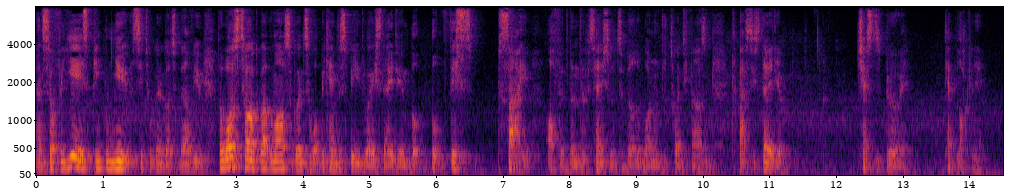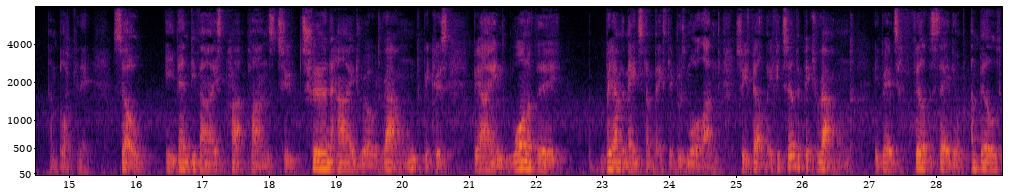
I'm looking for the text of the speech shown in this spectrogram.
And so for years, people knew that City were going to go to Belle Vue. There was talk about them also going to what became the Speedway Stadium, but, but this site offered them the potential to build a 120,000 capacity stadium. Chester's Brewery kept blocking it and blocking it. So he then devised plans to turn Hyde Road round because behind one of the behind the main stand basically there was more land. So he felt that if he turned the pitch round, he'd be able to fill the stadium and build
